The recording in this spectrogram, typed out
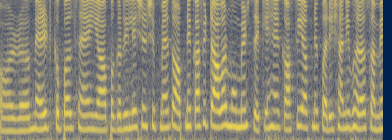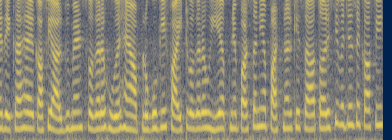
और मैरिड कपल्स हैं या आप अगर रिलेशनशिप में हैं तो आपने काफ़ी टावर मूवमेंट्स देखे हैं, काफ़ी आपने परेशानी भरा समय देखा है, काफ़ी आर्ग्यूमेंट्स वगैरह हुए हैं, आप लोगों की फ़ाइट वगैरह हुई है अपने पर्सन या पार्टनर के साथ और इसी वजह से काफ़ी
